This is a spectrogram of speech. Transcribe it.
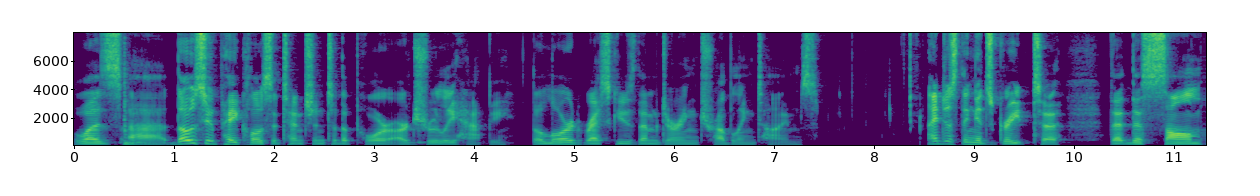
was uh, those who pay close attention to the poor are truly happy. The Lord rescues them during troubling times. I just think it's great to that this psalm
